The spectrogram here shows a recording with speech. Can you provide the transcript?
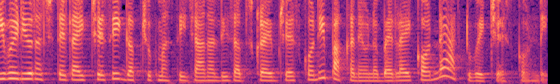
ఈ వీడియో నచ్చితే లైక్ చేసి గప్చుప్ మస్తీ ఛానల్ని సబ్స్క్రైబ్ చేసుకొని పక్కనే ఉన్న బెల్ ఐకాన్ని యాక్టివేట్ చేసుకోండి.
